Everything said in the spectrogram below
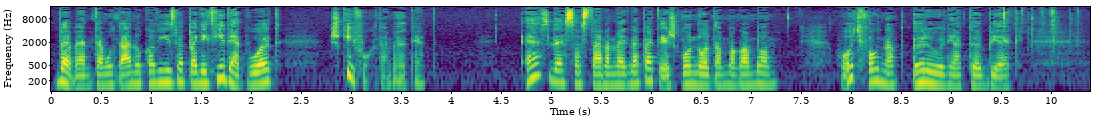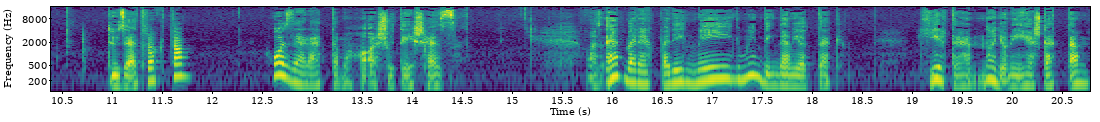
Bementem utánuk a vízbe, pedig hideg volt, és kifogtam őket. Ez lesz aztán a meglepetés, gondoltam magamban. Hogy fognak örülni a többiek? Tüzet raktam, hozzáláttam a halsütéshez. Az emberek pedig még mindig nem jöttek. Hirtelen nagyon éhes lettem.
